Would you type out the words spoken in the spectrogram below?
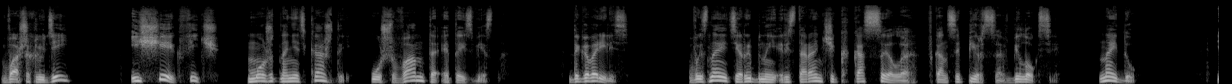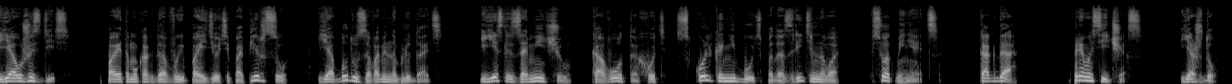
Ваших людей? Ищеек Фич может нанять каждый. Уж вам-то это известно. Договорились. Вы знаете рыбный ресторанчик Касселла в конце пирса в Белоксе? Найду. Я уже здесь. Поэтому, когда вы пойдете по пирсу, я буду за вами наблюдать. И если замечу кого-то хоть сколько-нибудь подозрительного, все отменяется. Когда? Прямо сейчас. Я жду.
